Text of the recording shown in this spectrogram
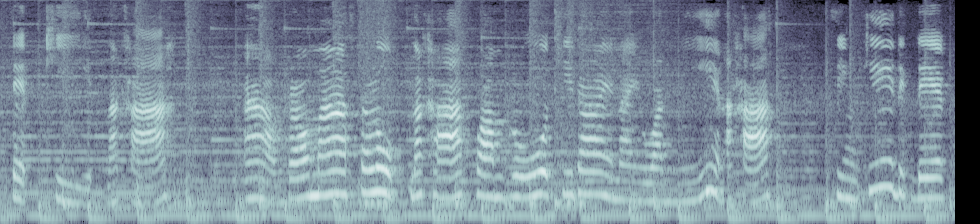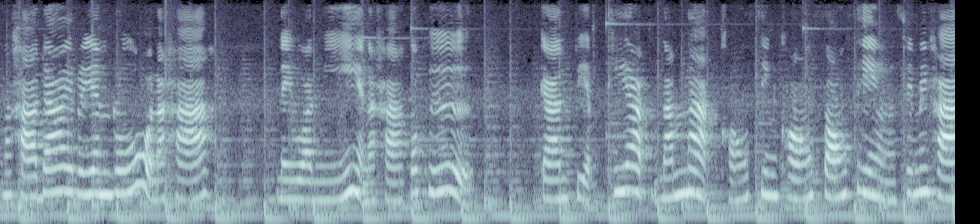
7 ขีดนะคะอ้าวเรามาสรุปนะคะ ความรู้ที่ได้ในวันนี้นะคะ สิ่งที่เด็กๆนะคะได้เรียนรู้นะคะ ในวันนี้นะคะก็คือ การเปรียบเทียบน้ำหนักของสิ่งของสองสิ่งใช่ไหมคะ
